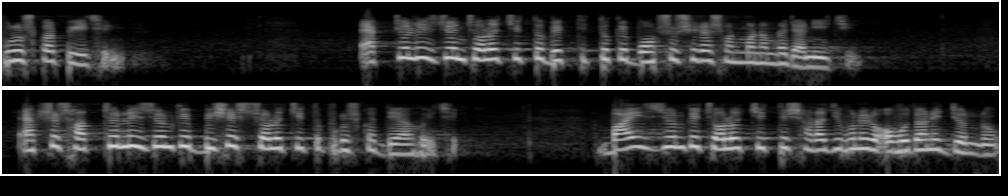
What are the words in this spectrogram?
পুরস্কার পেয়েছেন। একচল্লিশ জন চলচ্চিত্র ব্যক্তিত্বকে বর্ষসেরা সম্মান আমরা জানিয়েছি। একশো সাতচল্লিশ জনকে বিশেষ চলচ্চিত্র পুরস্কার দেওয়া হয়েছে। বাইশ জনকে চলচ্চিত্রে সারা জীবনের অবদানের জন্য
